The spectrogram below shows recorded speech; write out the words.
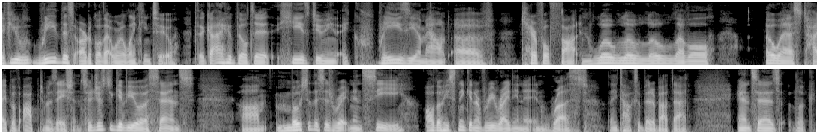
if you read this article that we're linking to, the guy who built it, he's doing a crazy amount of careful thought and low, low, low level OS type of optimization. So, just to give you a sense, um, most of this is written in C, although he's thinking of rewriting it in Rust. He talks a bit about that and says, look,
